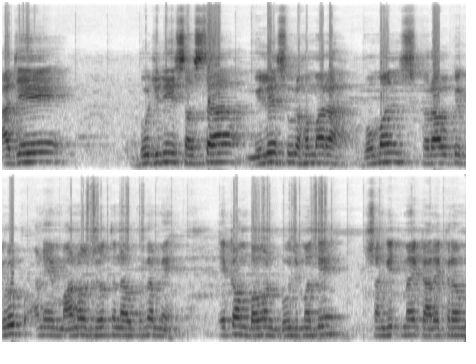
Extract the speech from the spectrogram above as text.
આજે ભુજની સંસ્થા મિલે સુર હમારા વુમન્સ કરાઓકે ગ્રુપ અને માનવ જ્યોતના ઉપક્રમે એકમ ભવન ભુજ મધ્યે સંગીતમય કાર્યક્રમ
